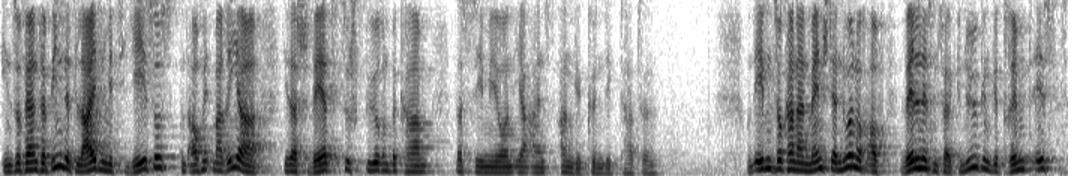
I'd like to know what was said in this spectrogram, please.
Insofern verbindet Leiden mit Jesus und auch mit Maria, die das Schwert zu spüren bekam, das Simeon ihr einst angekündigt hatte. Und ebenso kann ein Mensch, der nur noch auf Wellness und Vergnügen getrimmt ist,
